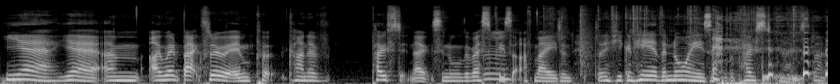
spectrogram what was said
Yeah, yeah. Um, I went back through it and put kind of post-it notes in all the recipes that I've made, and I don't know if you can hear the noise of all the post-it notes. Look.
